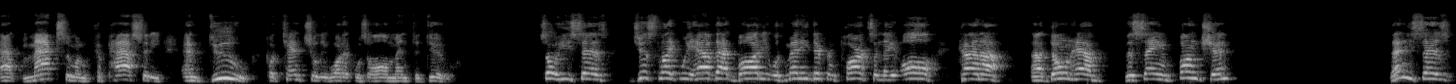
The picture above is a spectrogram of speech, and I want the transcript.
at maximum capacity and do potentially what it was all meant to do. So he says, just like we have that body with many different parts and they all kind of uh, don't have the same function, then he says,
